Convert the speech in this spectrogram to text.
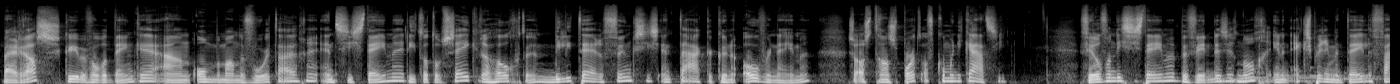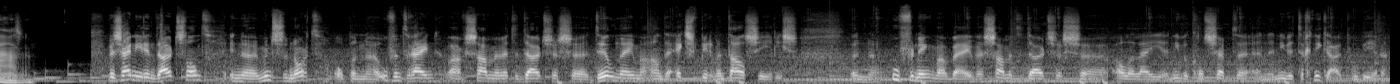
Bij RAS kun je bijvoorbeeld denken aan onbemande voertuigen en systemen die tot op zekere hoogte militaire functies en taken kunnen overnemen, zoals transport of communicatie. Veel van die systemen bevinden zich nog in een experimentele fase. We zijn hier in Duitsland, in uh, Münster Noord, op een uh, oefenterrein waar we samen met de Duitsers uh, deelnemen aan de experimentaalseries. Een oefening waarbij we samen met de Duitsers allerlei nieuwe concepten en nieuwe technieken uitproberen.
